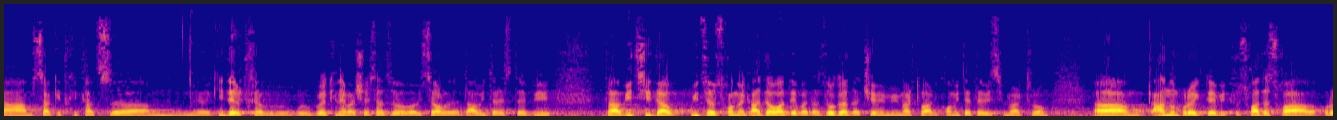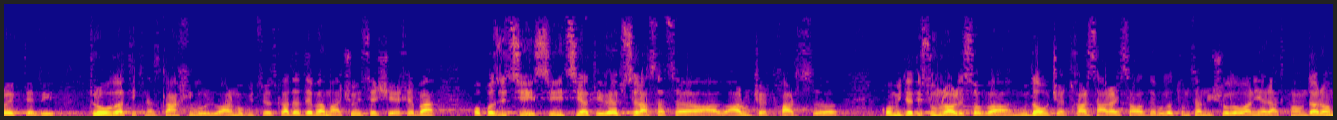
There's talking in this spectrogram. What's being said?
ამ საკითხითაც კიდევ ერთხელ გვექნება შესაძლებლობა ვისაუბროთ და დავინტერესდები და ვიცი და ვიწევს ხოლმე გადავადება და ზოგადად ჩემი მიმართვა არის კომიტეტების მიმართ რომ კანონ პროექტები თუ სხვადასხვა პროექტები დროულად იქნას განხილული არ მოგვიწევს გადადება მათ შორის ეს შეეხება ოპოზიციის ინიციატივებს რასაც არ უჭერთ ხარს კომიტეტის უმრავლესობა ნუ დაუჭერთ ხარს არ არის სავალდებულო თუმცა მნიშვნელოვანია რა თქმა უნდა რომ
